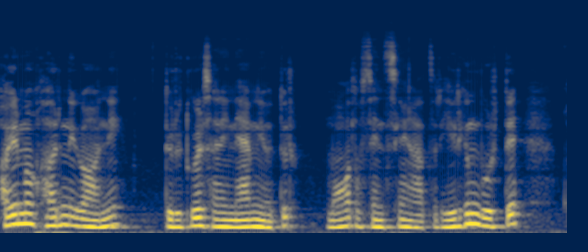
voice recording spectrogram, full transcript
2021 оны 4-р сарын 8-ны өдөр Монгол Улсын засгийн газар иргэн бүртээ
